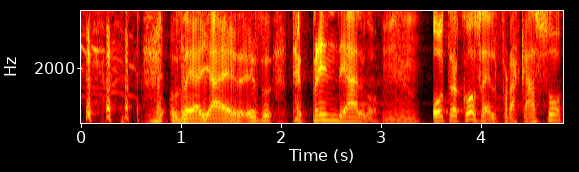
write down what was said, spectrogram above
o sea, ya eso te prende algo. Otra cosa, el fracaso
